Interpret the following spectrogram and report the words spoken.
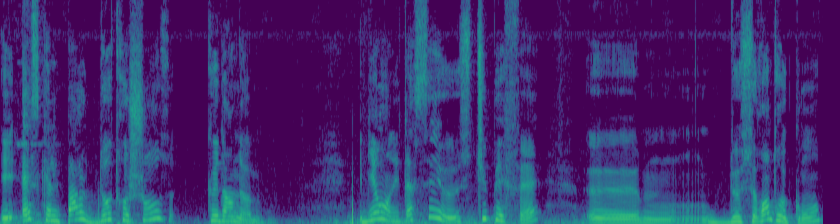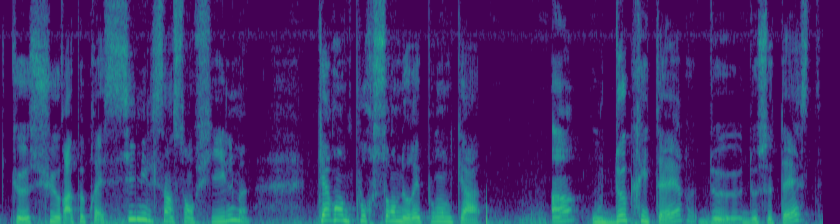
Et est-ce qu'elles parlent d'autre chose que d'un homme? Eh bien, on est assez euh, stupéfait euh, de se rendre compte que sur à peu près 6500 films, 40% ne répondent qu'à un ou deux critères de, de ce test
